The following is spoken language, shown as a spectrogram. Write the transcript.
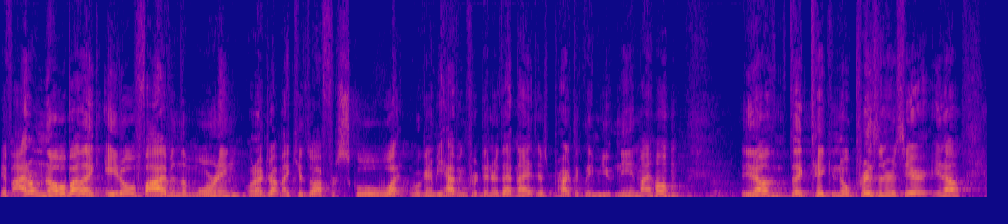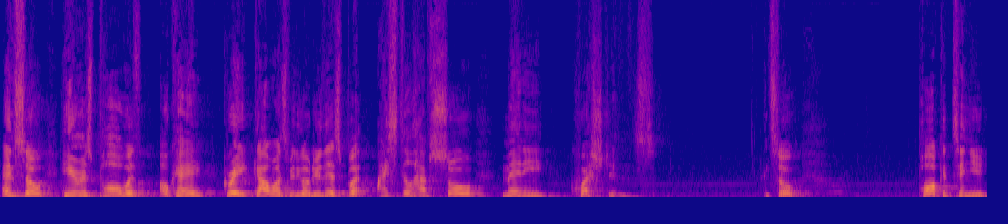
If I don't know by like 8:05 in the morning when I drop my kids off for school what we're going to be having for dinner that night, there's practically mutiny in my home. You know, like taking no prisoners here, you know? And so here is Paul with, okay, great, God wants me to go do this, but I still have so many questions. And so Paul continued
